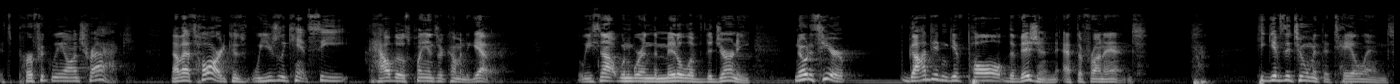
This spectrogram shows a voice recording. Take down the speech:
It's perfectly on track. Now that's hard because we usually can't see how those plans are coming together. At least not when we're in the middle of the journey. Notice here, God didn't give Paul the vision at the front end. he gives it to him at the tail end.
